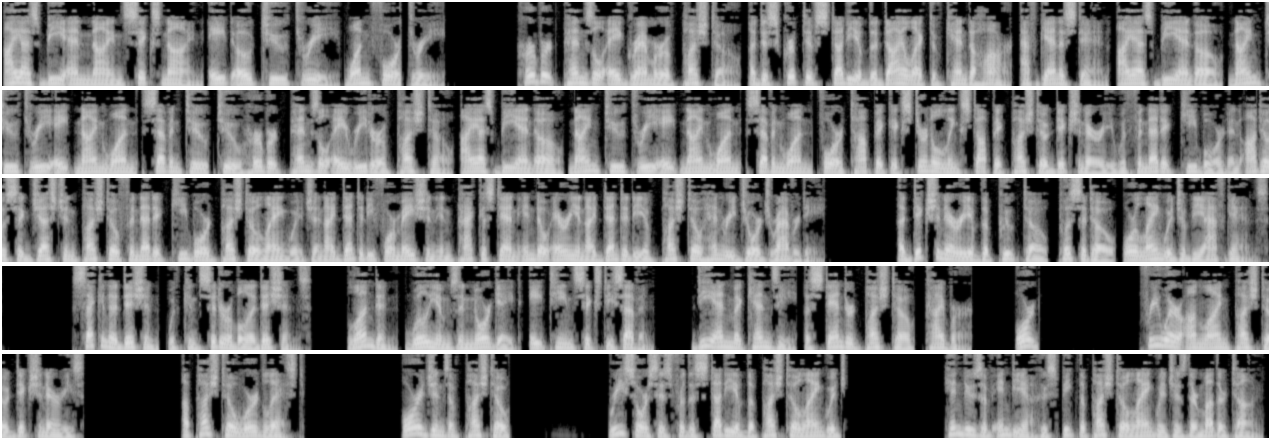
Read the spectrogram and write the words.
ISBN 969-8023-14-3. Herbert Penzl A. Grammar of Pashto, a descriptive study of the dialect of Kandahar, Afghanistan, ISBN 0-923891-72-2 Herbert Penzl A. Reader of Pashto, ISBN 0-923891-71-4 Topic External links Topic Pashto Dictionary with phonetic keyboard and auto-suggestion Pashto phonetic keyboard Pashto language and identity formation in Pakistan Indo-Aryan identity of Pashto Henry George Raverty a Dictionary of the Pukhto, Pusito, or Language of the Afghans. Second edition, with considerable additions. London, Williams and Norgate, 1867. D. N. Mackenzie, A Standard Pashto, Khyber. Org. Freeware Online Pashto Dictionaries A Pashto word list Origins of Pashto Resources for the study of the Pashto language Hindus of India who speak the Pashto language as their mother tongue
